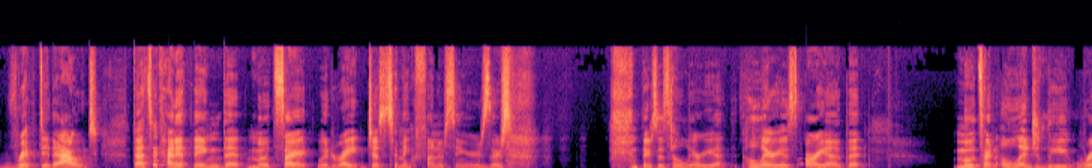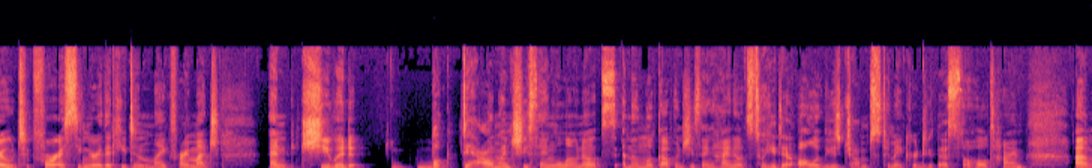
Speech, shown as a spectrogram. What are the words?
ripped it out. That's the kind of thing that Mozart would write just to make fun of singers. There's there's this hilarious hilarious aria that Mozart allegedly wrote for a singer that he didn't like very much. And she would look down when she sang low notes and then look up when she sang high notes. So he did all of these jumps to make her do this the whole time. Um,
